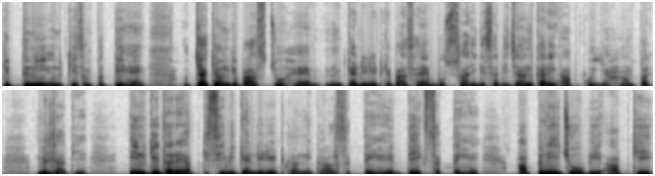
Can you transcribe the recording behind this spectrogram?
कितनी उनकी संपत्ति है और क्या क्या उनके पास जो है कैंडिडेट के पास है, वो सारी की सारी जानकारी आपको यहाँ पर मिल जाती है। इनकी तरह आप किसी भी कैंडिडेट का निकाल सकते हैं, देख सकते हैं, अपनी जो भी आपकी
